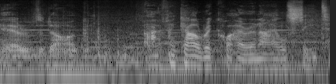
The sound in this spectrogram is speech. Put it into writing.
Hair of the dog. I think I'll require an aisle seat.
